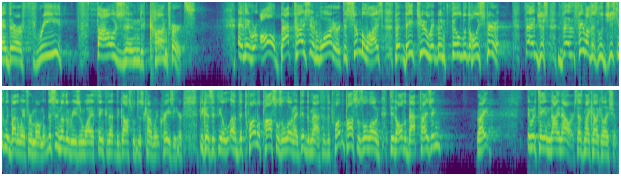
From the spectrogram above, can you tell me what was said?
and there are 3,000 converts. And they were all baptized in water to symbolize that they too had been filled with the Holy Spirit. That just think about this logistically, by the way, for a moment. This is another reason why I think that the gospel just kind of went crazy here. Because if the, uh, the 12 apostles alone, I did the math, if the 12 apostles alone did all the baptizing, right, it would have taken nine hours. That's my calculation.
